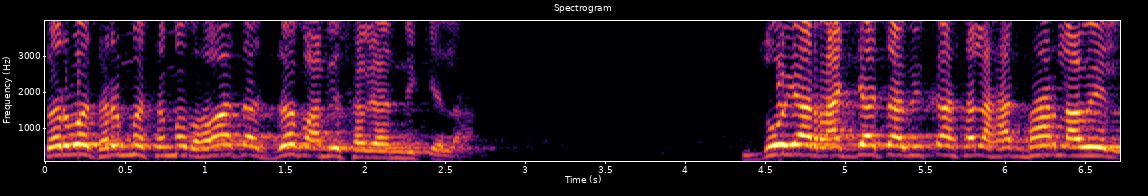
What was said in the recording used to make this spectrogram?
सर्व धर्म समभावाचा जप आम्ही सगळ्यांनी केला जो या राज्याच्या विकासाला हातभार लावेल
